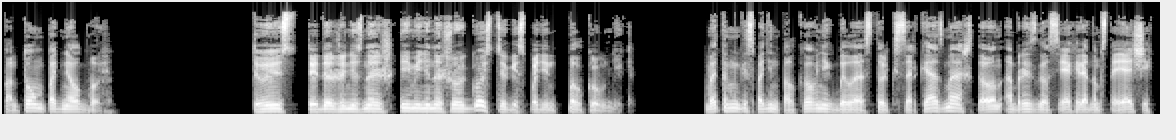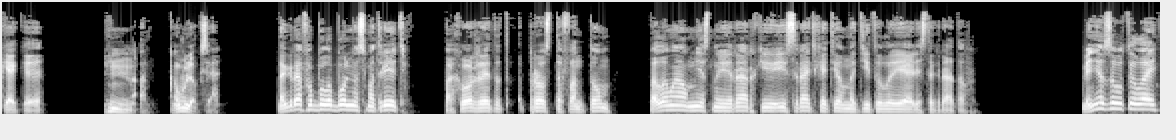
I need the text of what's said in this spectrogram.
Фантом поднял бровь. «То есть ты даже не знаешь имени нашего гостя, господин полковник?» В этом господин полковник было столько сарказма, что он обрызгал всех рядом стоящих, как... Э... Хм, увлекся. На графа было больно смотреть. Похоже, этот просто фантом поломал местную иерархию и срать хотел на титулы и аристократов. «Меня зовут Илай.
